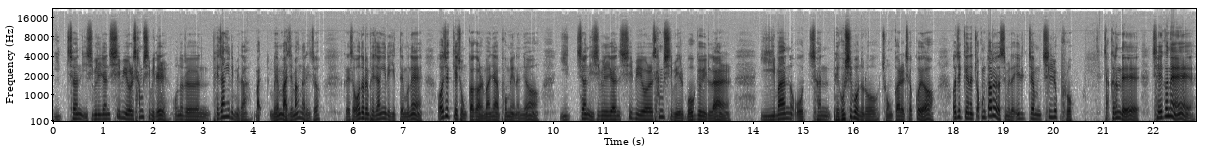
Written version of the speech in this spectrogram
2021년 12월 31일 오늘은 폐장일입니다. 마, 맨 마지막 날이죠. 그래서 오늘은 폐장일이기 때문에 어저께 종가가 얼마냐 보면은요 2021년 12월 30일 목요일 날 25,150원으로 종가를 쳤고요. 어저께는 조금 떨어졌습니다. 1.76%. 자, 그런데 최근에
